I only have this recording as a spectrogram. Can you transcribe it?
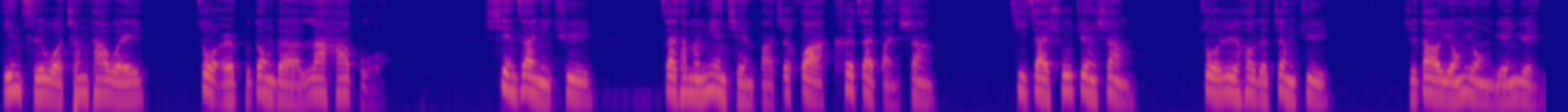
因此我称它为坐而不动的拉哈伯。现在你去。在他们面前，把这话刻在板上，记在书卷上，做日后的证据，直到永永远远。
